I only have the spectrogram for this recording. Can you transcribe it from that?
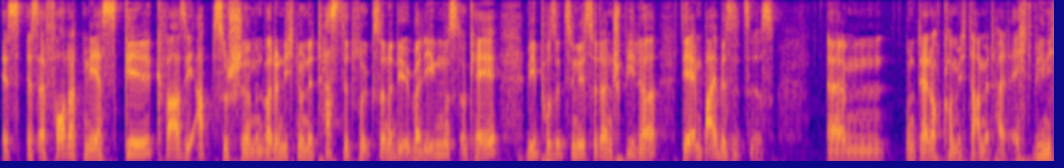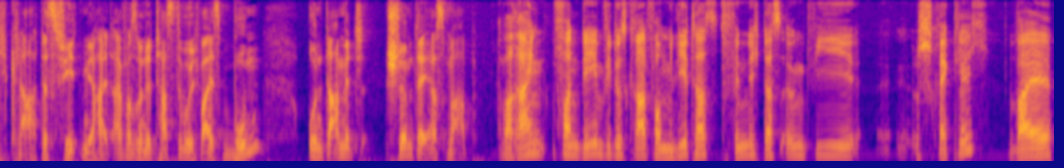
es, es, erfordert mehr Skill quasi abzuschirmen, weil du nicht nur eine Taste drückst, sondern dir überlegen musst, okay, wie positionierst du deinen Spieler, der im Ballbesitz ist. Ähm, und dennoch komme ich damit halt echt wenig klar. Das fehlt mir halt. Einfach so eine Taste, wo ich weiß, bumm, und damit schirmt er erstmal ab. Aber rein von dem, wie du es gerade formuliert hast, finde ich das irgendwie schrecklich, weil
